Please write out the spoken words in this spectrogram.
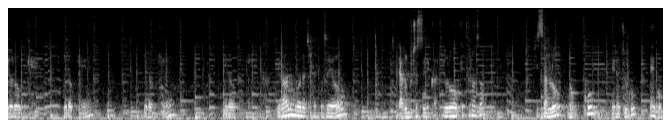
이렇게 이렇게 이렇게 이렇게. 제가 하는 거를 잘 보세요. 약을 묻혔으니까 이렇게 틀어서 빗살로 넣고 내려주고 빼고.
